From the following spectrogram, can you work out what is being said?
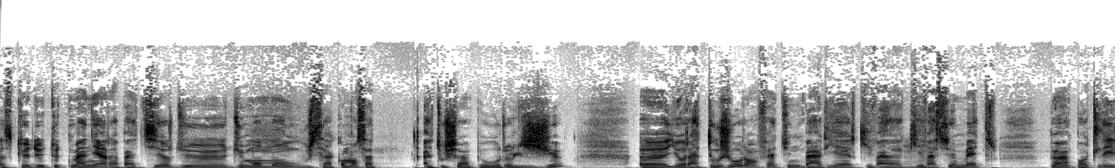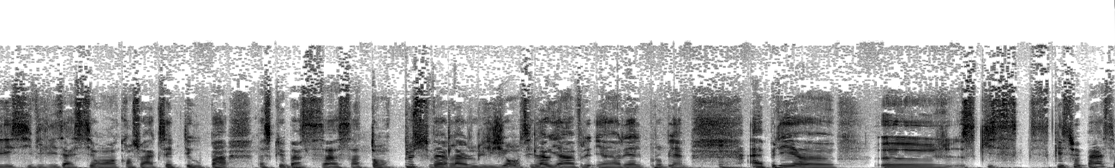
Parce que de toute manière, à partir du, du moment où ça commence à, à toucher un peu au religieux, euh, il y aura toujours en fait une barrière qui va, qui va se mettre peu importe les, les civilisations, hein, qu'on soit accepté ou pas, parce que ben, ça, ça tombe plus vers la religion. C'est là où il y a un, vrai, il y a un réel problème. Après, euh, euh, ce, qui, ce qui se passe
